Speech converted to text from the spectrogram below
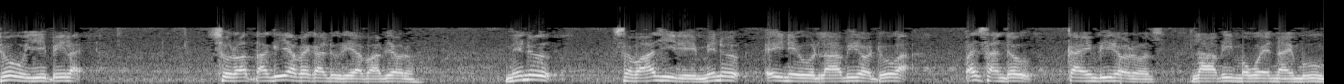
တို့ရေးပေးလိုက်ဆိုတော့တာကိယဘက်ကလူတွေကဗာပြောတော့မင်းတို့စပားကြီးတွေမင်းတို့အိမ်တွေကိုလာပြီးတော့တို့ကပိုက်ဆံတို့ကင်ပြီးတော့တော့လာပြီးမဝယ်နိုင်ဘူး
